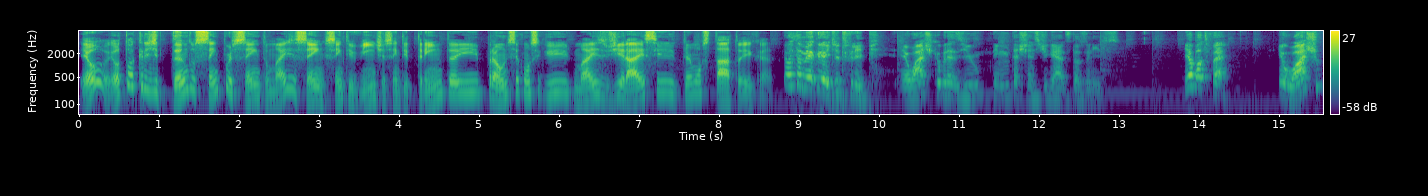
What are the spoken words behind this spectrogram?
Eu, eu tô acreditando 100%, mais de 100, 120, 130 e para onde você conseguir mais girar esse termostato aí, cara. Eu também acredito, Felipe eu acho que o Brasil tem muita chance de ganhar dos Estados Unidos. E eu boto fé. Eu acho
